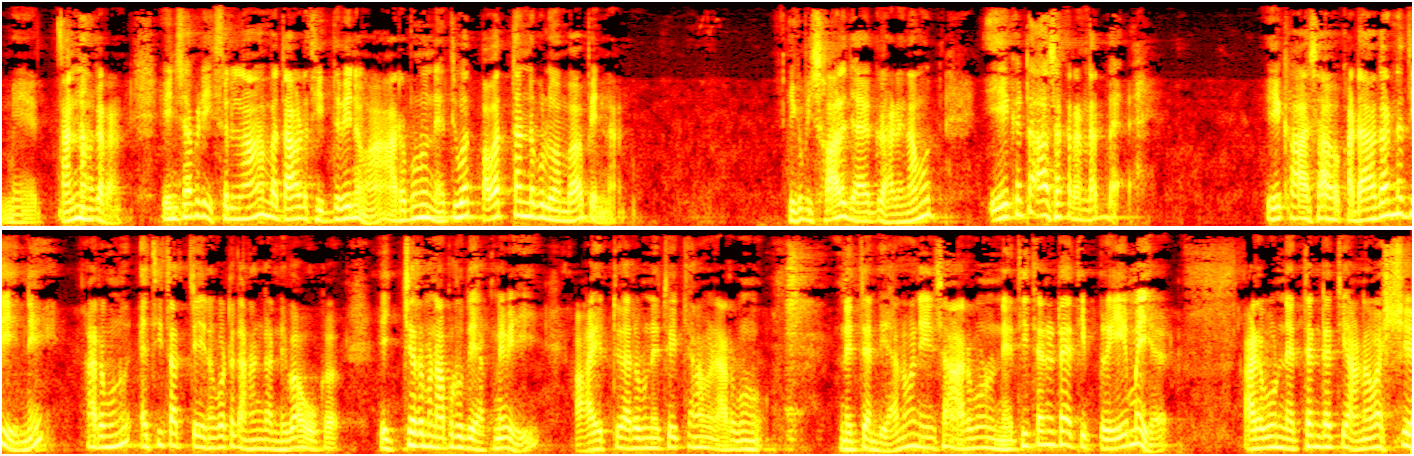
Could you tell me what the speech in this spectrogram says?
මේ තණ්හා කරන්නේ. ඒ නිසා අපිට ඉස්ලාම් වතාවට සිද්ධ වෙනවා අරමුණු නැතිවත් පවත්වන්න පුළුවන් බව පෙන්වන්න. ඒක විශාල ජයග්‍රහණය. නමුත් ඒකට ආස කරන්නත් බෑ. ඒක ආසාව කඩා ගන්න තියෙන්නේ අරමුණු ඇති තත්ත්වේ එනකොට ගණන් ගන්න එපා. ඕක එච්චරම නපුරු දෙයක් නෙවෙයි. ආයත්‍ය අරමුණ නැතිවෙච්චාම අරමුණු නැත්නම් යනවා. ඒ නිසා අරමුණු නැති තැනට ඇති ප්‍රේමය අරමුණු නැත්නම් ඇති අනවශ්‍ය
